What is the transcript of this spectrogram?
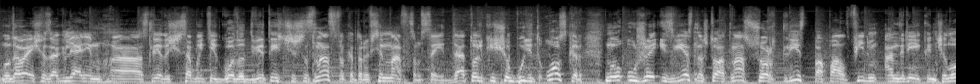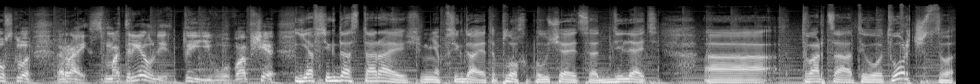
Ну, давай еще заглянем а, следующее событие года 2016, который в 17-м стоит, да, только еще будет Оскар, но уже известно, что от нас в шорт-лист попал фильм Андрея Кончаловского «Рай». Смотрел ли ты его вообще? Я всегда стараюсь, у меня всегда это плохо получается, отделять а, творца от его творчества.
